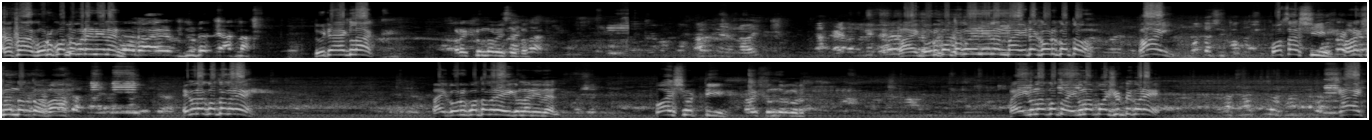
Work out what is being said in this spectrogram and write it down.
আচ্ছা গরু কত করে নিলেন? দুইটা এক লাখ। অনেক সুন্দর হয়েছে তো। ভাই, গরু কত করে নিলেন? ভাই, এটা গরু কত? ভাই, পঁচাশি। অনেক সুন্দর তো, বাহ। এগুলো কত করে? ভাই, গরু কত করে এইগুলো নিলেন? পঁয়ষট্টি। অনেক সুন্দর গরু। ভাই, এগুলো কত? এগুলো পঁয়ষট্টি করে? ষাট।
